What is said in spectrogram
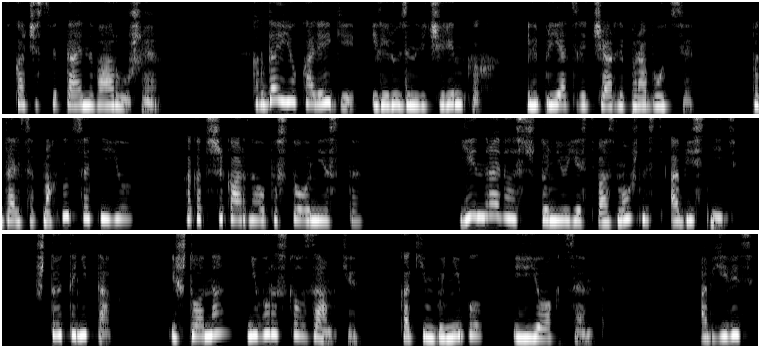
в качестве тайного оружия. Когда ее коллеги или люди на вечеринках или приятели Чарли по работе пытались отмахнуться от нее, как от шикарного пустого места, ей нравилось, что у нее есть возможность объяснить, что это не так, и что она не выросла в замке, каким бы ни был ее акцент. Объявить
